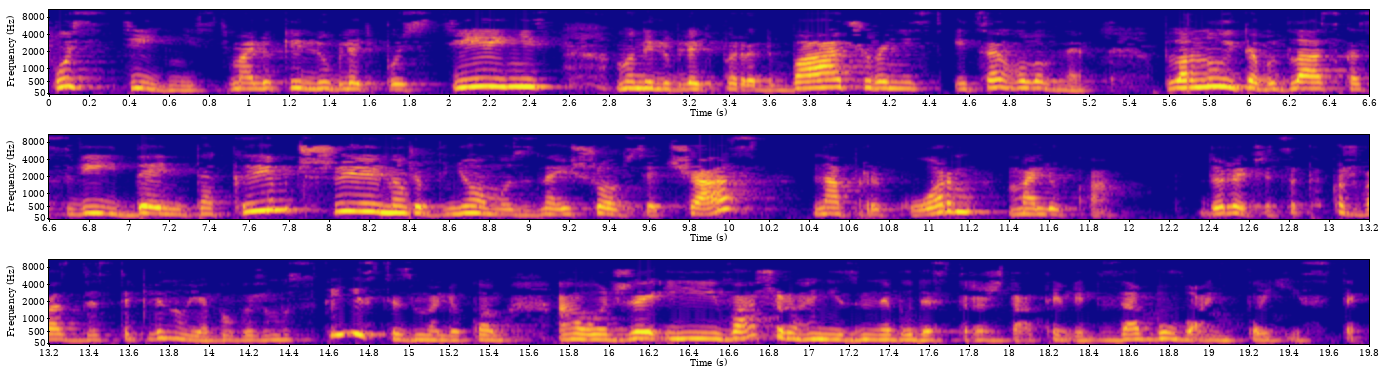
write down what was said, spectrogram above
Постійність. Малюки люблять постійність, вони люблять передбачуваність, і це головне. Плануйте, будь ласка, свій день таким чином, щоб в ньому знайшовся час на прикорм малюка. До речі, це також вас дисциплінує, бо ви ж мусите їсти з малюком, а отже, і ваш організм не буде страждати від забувань поїсти.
